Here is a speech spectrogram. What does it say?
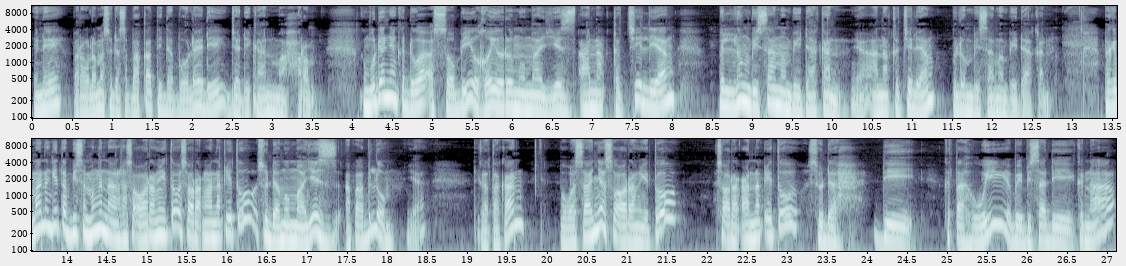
Ini para ulama sudah sepakat tidak boleh dijadikan mahram. Kemudian yang kedua asobi ghairu mumayyiz, anak kecil yang belum bisa membedakan, ya, anak kecil yang belum bisa membedakan. Bagaimana kita bisa mengenal seseorang itu, seorang anak itu sudah mumayyiz apa belum, ya? Dikatakan bahwasanya seorang itu seorang anak itu sudah diketahui bisa dikenal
